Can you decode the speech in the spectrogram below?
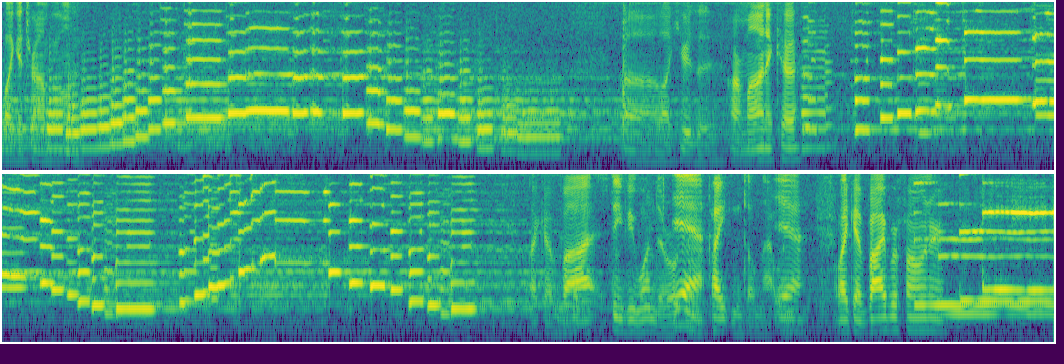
Like a trombone. Uh, like here's a harmonica. Like a Is that vi Stevie Wonder or Yeah. patent on that one. yeah, like a vibraphone or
